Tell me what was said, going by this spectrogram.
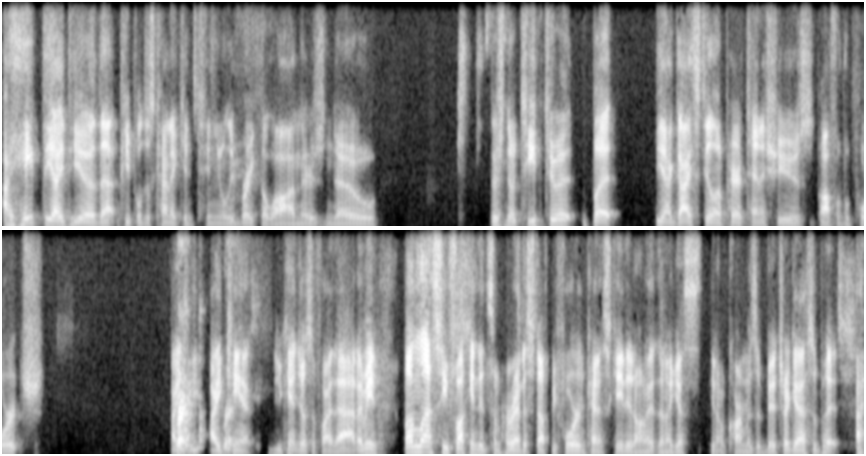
I hate the idea that people just kind of continually break the law and there's no there's no teeth to it, but yeah, a guy stealing a pair of tennis shoes off of a porch. I Right, I right. can't you can't justify that. I mean, unless he fucking did some horrendous stuff before and kind of skated on it, then I guess you know karma's a bitch. I guess, but I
